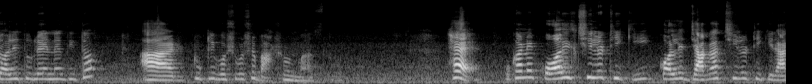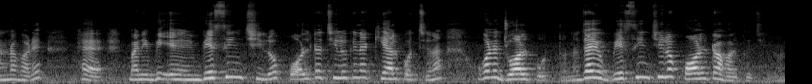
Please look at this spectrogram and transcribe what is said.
জলই তুলে এনে দিত আর টুকলি বসে বসে বাসন মাজতো। হ্যাঁ ওখানে কল ছিল ঠিকই, কলের জায়গা ছিল ঠিকই রান্নাঘরে। হ্যাঁ মানে বেসিন ছিল, কলটা ছিল কিনা খেয়াল পড়ছে না। ওখানে জল পড়তো না। যাই হোক, বেসিন ছিল, কলটা হয়তো ছিল না।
